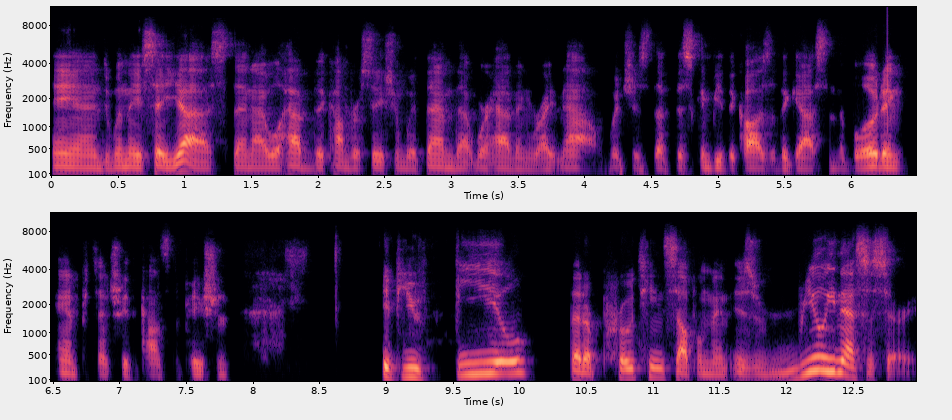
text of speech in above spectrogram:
And when they say yes, then I will have the conversation with them that we're having right now, which is that this can be the cause of the gas and the bloating and potentially the constipation if you feel that a protein supplement is really necessary,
